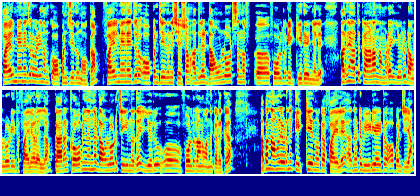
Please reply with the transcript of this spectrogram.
ഫയൽ മാനേജർ വഴി നമുക്ക് ഓപ്പൺ ചെയ്ത് നോക്കാം. ഫയൽ മാനേജർ ഓപ്പൺ ചെയ്തതിന് ശേഷം അതിൽ ഡൗൺലോഡ്സ് എന്ന ഫോൾഡർ ക്ലിക്ക് ചെയ്ത് കഴിഞ്ഞാൽ അതിനകത്ത് കാണാം നമ്മുടെ ഈ ഒരു ഡൗൺലോഡ് ചെയ്ത ഫയലുകളെല്ലാം കാരണം ക്രോമിൽ നിന്ന് ഡൗൺലോഡ് ചെയ്യുന്നത് ഈ ഒരു ഫോൾഡറാണ് വന്ന് കിടക്കുക. അപ്പം നമ്മൾ നിന്ന് ക്ലിക്ക് ചെയ്ത് നോക്കാം ഫയൽ എന്നിട്ട് വീഡിയോ ആയിട്ട് ഓപ്പൺ ചെയ്യാം.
